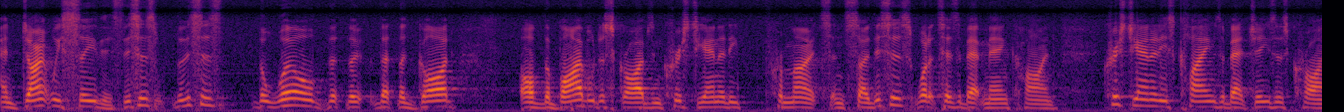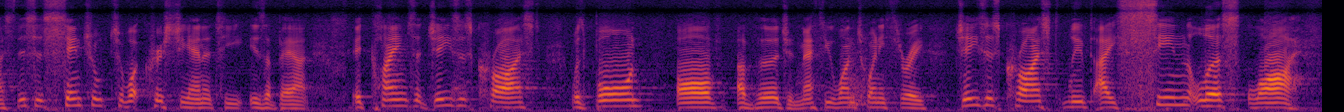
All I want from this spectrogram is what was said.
And don't we see this? This is, this is the world that the, that the God of the Bible describes and Christianity promotes. And so this is what it says about mankind. Christianity's claims about Jesus Christ, this is central to what Christianity is about. It claims that Jesus Christ was born of a virgin. Matthew 1:23. Jesus Christ lived a sinless life.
